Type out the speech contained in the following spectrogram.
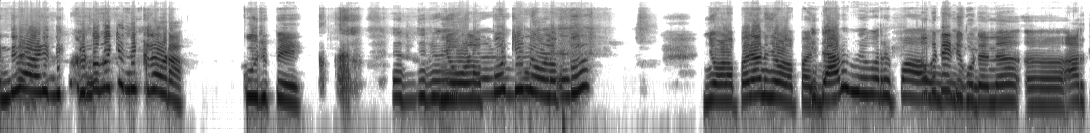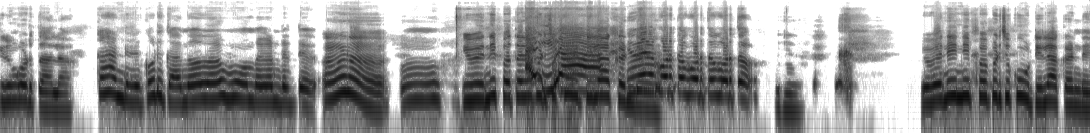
എന്തിനാണ് നിക്കണ്ടോന്നൊക്കെ നിക്കണവിടാ കുരുപ്പേ. എന്തൊരു ഞോളപ്പ് ഞോളപ്പനാണ് ഞോളപ്പൻ. ഇതാണ് ഉമ്മ കൂട്ടന് ആർക്കെങ്കിലും കൊടുത്താലോ? കണ്ടിട്ട് കൊടുക്കാൻ മൂന്ന് കണ്ടിട്ട്. ആണോ? തന്നെ പിടിച്ച് കൂട്ടിലാക്കണ്ടേ കൊടുത്തോ കൊടുത്തോ കൊടുത്തോ. ഇവന് ഇനിയിപ്പൊ പിടിച്ച് കൂട്ടിലാക്കണ്ടേ?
